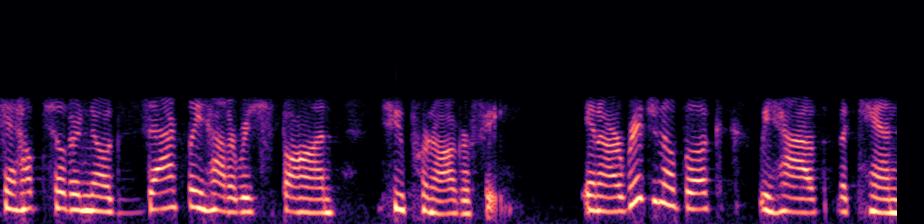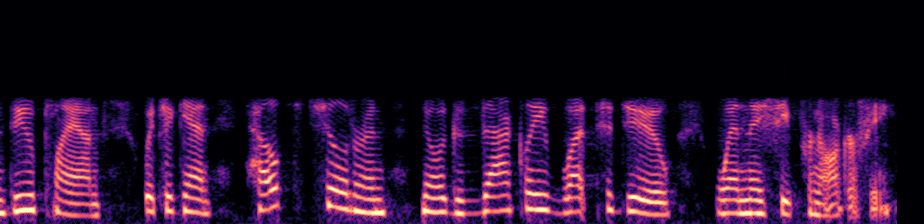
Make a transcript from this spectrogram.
to help children know exactly how to respond to pornography. In our original book, we have the can do plan, which again helps children know exactly what to do when they see pornography.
